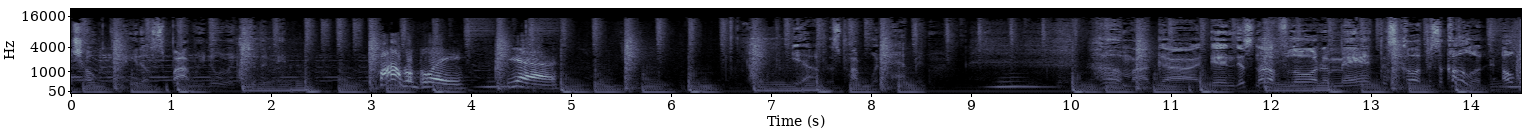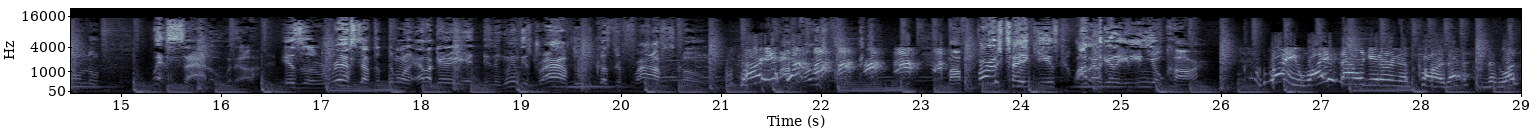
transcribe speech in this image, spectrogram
choked and hit a spot we knew it would kill him. Probably. Yeah. Yeah, that's probably what happened. Oh my God! And this another Florida man, Pensacola, Pensacola, over on the west side over there, is arrested after throwing alligator in, Wendy's drive-through because the fries was cold. My first, my first take is, why the alligator in, in your car? Wait, why is alligator in his car? That's the, let's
